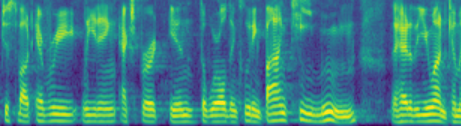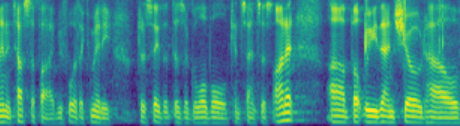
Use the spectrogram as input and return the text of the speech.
just about every leading expert in the world, including Ban Ki moon, the head of the UN, come in and testify before the committee to say that there's a global consensus on it. Uh, but we then showed how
